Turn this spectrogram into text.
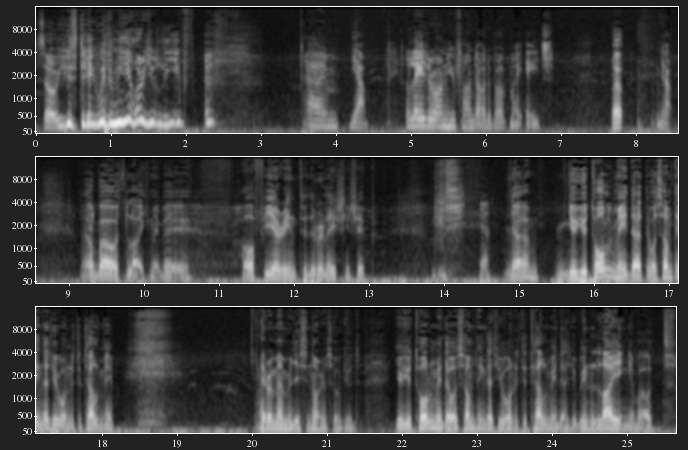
So you stay with me or you leave. um, yeah. Later on, you found out about my age. Yeah. Yeah. About like maybe half year into the relationship. Yeah. Yeah. You you told me that there was something that you wanted to tell me. I remember this scenario so good. You you told me there was something that you wanted to tell me that you've been lying about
